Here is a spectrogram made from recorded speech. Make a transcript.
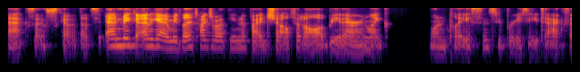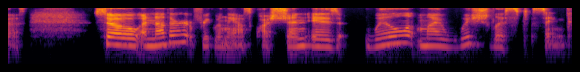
access code. That's and, because, and again, we like talked about the unified shelf. It'll all be there in like one place and super easy to access. So another frequently asked question is, will my wish list sync?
